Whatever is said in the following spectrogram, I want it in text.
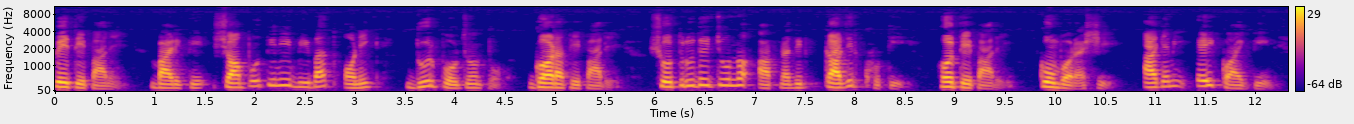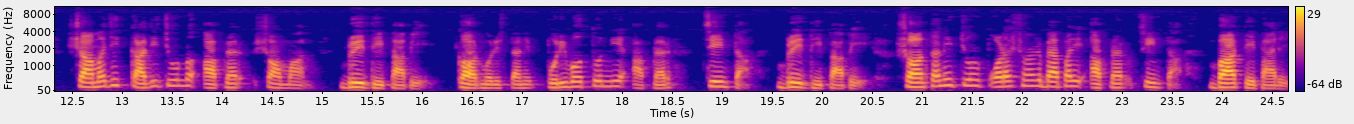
পেতে পারেন বাড়িতে সম্পত্তি নিয়ে বিবাদ অনেক দূর পর্যন্ত গড়াতে পারে। শত্রুদের জন্য আপনাদের কাজের ক্ষতি হতে পারে কুম্ভ রাশি। আগামী এই কয়েকদিন সামাজিক কাজের জন্য আপনার সম্মান বৃদ্ধি পাবে। কর্মস্থানে পরিবর্তন নিয়ে আপনার চিন্তা বৃদ্ধি পাবে। সন্তানের জন্য পড়াশোনার ব্যাপারে আপনার চিন্তা বাড়তে পারে।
